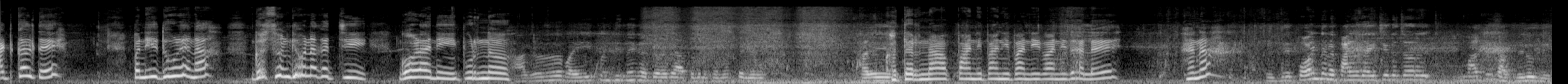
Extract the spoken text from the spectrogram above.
अटकलते पण ही धूळ आहे ना घसून घेऊ ना गच्ची. घोळानी पूर्ण. अगं बाई पण ती नाही करते आता तुला समजतं की बघ. खाली खतरनाक पाणी पाणी पाणी पाणी झालंय. है ना? जे पॉइंट आहे ना पाणी जायचे त्याच्यावर माती होती.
